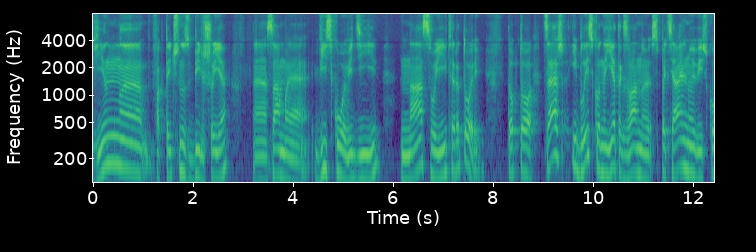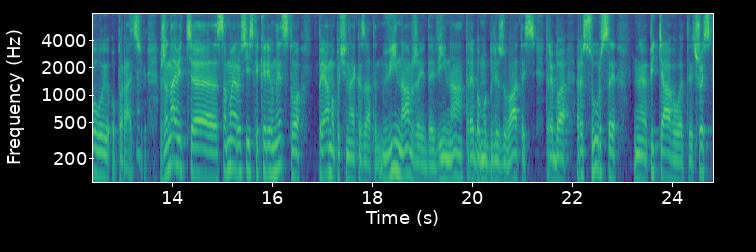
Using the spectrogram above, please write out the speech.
він фактично збільшує саме військові дії на своїй території. Тобто, це ж і близько не є так званою спеціальною військовою операцією. Вже навіть саме російське керівництво прямо починає казати: ну війна вже йде, війна, треба мобілізуватись, треба ресурси е, підтягувати. Щось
